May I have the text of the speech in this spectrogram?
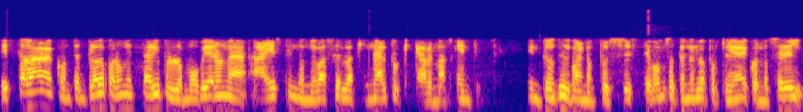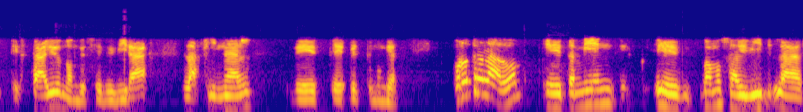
estaba contemplado para un estadio, pero lo movieron a, a este en donde va a ser la final porque cabe más gente. Entonces, bueno, pues este vamos a tener la oportunidad de conocer el estadio donde se vivirá la final de este, este mundial. Por otro lado, eh, también eh, vamos a vivir las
